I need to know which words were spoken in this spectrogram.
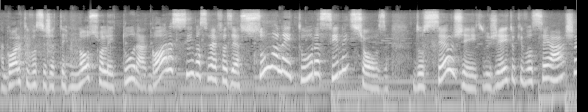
Agora que você já terminou sua leitura, agora sim você vai fazer a sua leitura silenciosa, do seu jeito, do jeito que você acha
